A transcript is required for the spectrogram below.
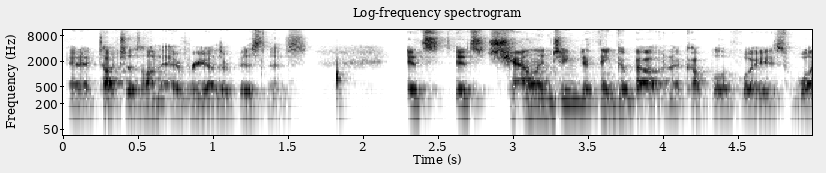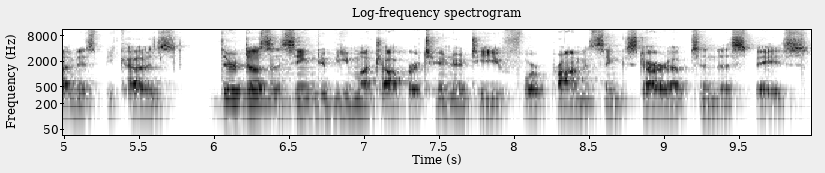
and it touches on every other business it's it's challenging to think about in a couple of ways. One is because there doesn't seem to be much opportunity for promising startups in this space.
